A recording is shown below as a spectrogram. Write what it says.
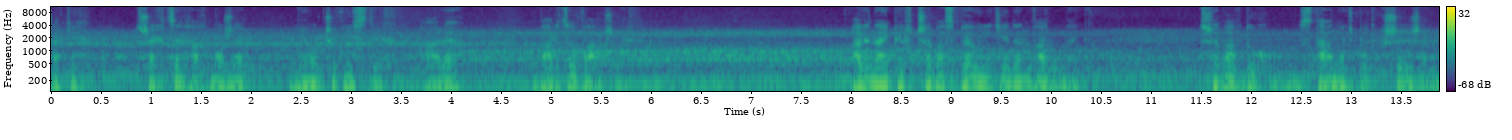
Takich trzech cechach może nieoczywistych, ale bardzo ważnych. Ale najpierw trzeba spełnić jeden warunek. Trzeba w duchu stanąć pod krzyżem.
